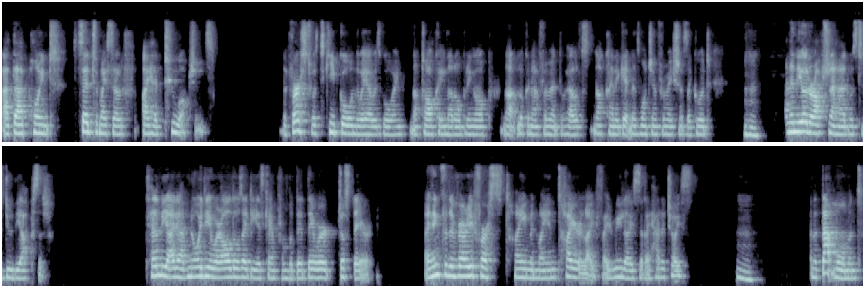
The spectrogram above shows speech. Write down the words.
at that point said to myself, I had two options. The first was to keep going the way I was going, not talking, not opening up, not looking after my mental health, not kind of getting as much information as I could. Mm-hmm. And then the other option I had was to do the opposite. Tell me, I have no idea where all those ideas came from, but they, they were just there. I think for the very first time in my entire life, I realized that I had a choice. Mm. And at that moment,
